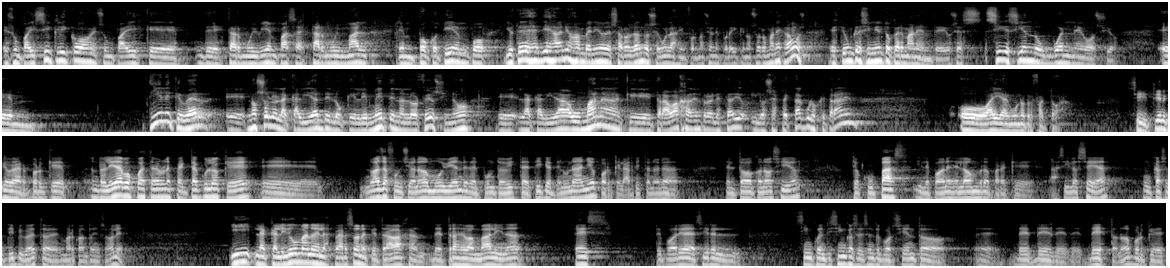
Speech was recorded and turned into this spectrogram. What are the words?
es un país cíclico, es un país que de estar muy bien pasa a estar muy mal en poco tiempo. Y ustedes en 10 años han venido desarrollando, según las informaciones por ahí que nosotros manejamos, este, un crecimiento permanente. O sea, sigue siendo un buen negocio. Em, tiene que ver eh, no solo la calidad de lo que le meten al Orfeo, sino eh, la calidad humana que trabaja dentro del estadio y los espectáculos que traen, o hay algún otro factor? Sí, tiene que ver, porque en realidad vos puedes tener un espectáculo que eh, no haya funcionado muy bien desde el punto de vista de ticket en un año, porque el artista no era del todo conocido, te ocupás y le pones el hombro para que así lo sea. Un caso típico de esto es Marco Antonio Solé. Y la calidad humana de las personas que trabajan detrás de Bambalina es, te podría decir, el 55-60% eh, de, esto, ¿no? porque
